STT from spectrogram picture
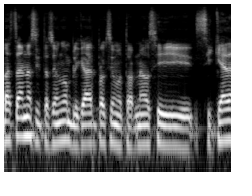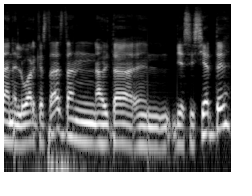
va a estar en una situación complicada el próximo torneo si, si queda en el lugar que está. Están ahorita en 17.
